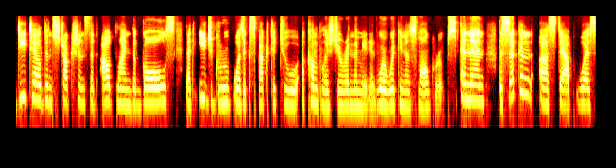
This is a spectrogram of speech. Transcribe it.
detailed instructions that outlined the goals that each group was expected to accomplish during the meeting. We're working in small groups. And then the second uh, step was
